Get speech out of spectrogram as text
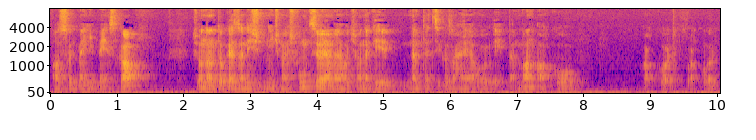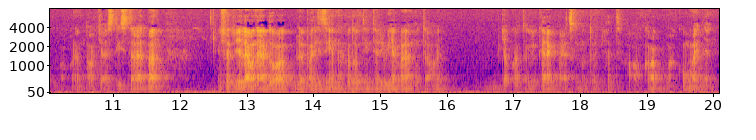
az, hogy mennyi pénzt kap, és onnantól kezdve nincs, nincs más funkciója, mert hogyha neki nem tetszik az a hely, ahol éppen van, akkor, akkor, akkor, akkor nem tartja ezt tiszteletben. És hát ugye Leonardo a Le Parisiennek adott interjújában elmondta, hogy gyakorlatilag ő kerekperc kimondta, hogy hát ha akar, akkor menjen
